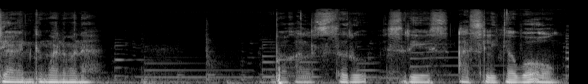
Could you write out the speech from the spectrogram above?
Jangan ke mana-mana. Bakal seru, serius, asli gak bohong.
